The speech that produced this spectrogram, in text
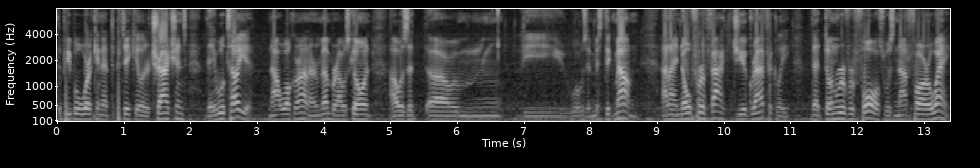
the people working at the particular attractions, they will tell you not walk around. I remember I was going, I was at um, the what was it, Mystic Mountain, and I know for a fact geographically that Dunn River Falls was not far away.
